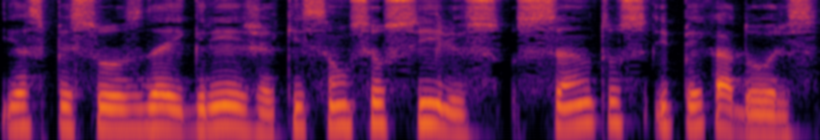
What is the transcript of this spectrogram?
e as pessoas da Igreja, que são seus filhos, santos e pecadores.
